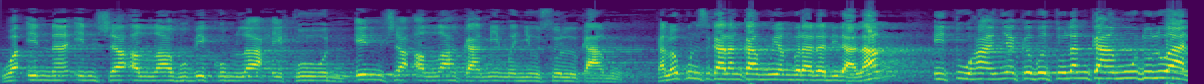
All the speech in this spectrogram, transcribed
Wa inna insya'allahu bikum lahiqun. Insya'allah kami menyusul kamu. Kalaupun sekarang kamu yang berada di dalam itu hanya kebetulan kamu duluan.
